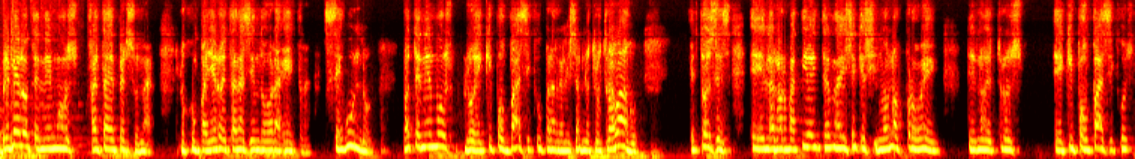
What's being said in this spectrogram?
Primero tenemos falta de personal. Los compañeros están haciendo horas extras. Segundo, no tenemos los equipos básicos para realizar nuestro trabajo. Entonces, eh, la normativa interna dice que si no nos proveen de nuestros equipos básicos,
